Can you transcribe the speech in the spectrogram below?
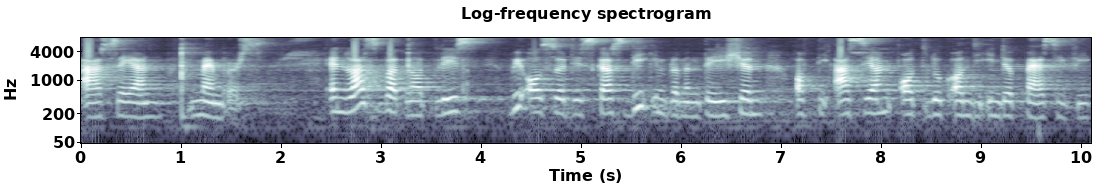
ASEAN members. And last but not least, we also discussed the implementation of the ASEAN Outlook on the Indo-Pacific.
